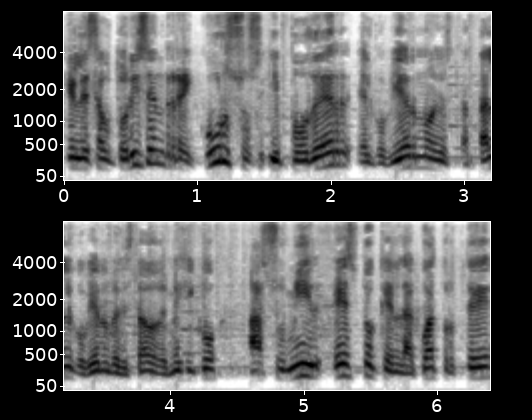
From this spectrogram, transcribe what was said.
que les autoricen recursos y poder el gobierno estatal, el gobierno del Estado de México, asumir esto que en la 4T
